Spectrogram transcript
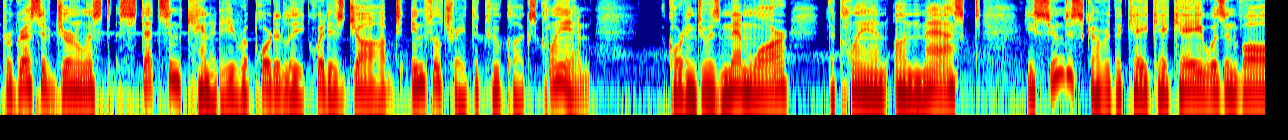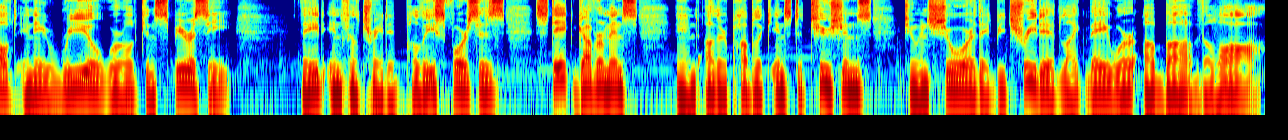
progressive journalist Stetson Kennedy reportedly quit his job to infiltrate the Ku Klux Klan. According to his memoir, The Klan Unmasked, he soon discovered the KKK was involved in a real world conspiracy. They'd infiltrated police forces, state governments, and other public institutions to ensure they'd be treated like they were above the law.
